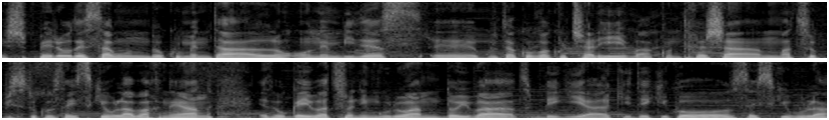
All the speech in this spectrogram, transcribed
Espero dezagun dokumental honen bidez, e, gutako bakotxari ba, kontresan batzuk piztuko zaizkiola barnean, edo gehi batzuen inguruan, doi bat begiak idekiko zaizkigula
